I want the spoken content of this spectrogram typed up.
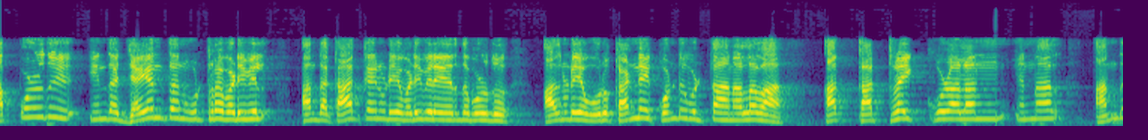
அப்பொழுது இந்த ஜெயந்தன் உற்ற வடிவில் அந்த காக்கையினுடைய வடிவிலே இருந்த பொழுது அதனுடைய ஒரு கண்ணை கொண்டு விட்டான் அல்லவா? அக்கற்றை குழலன் என்னால் அந்த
